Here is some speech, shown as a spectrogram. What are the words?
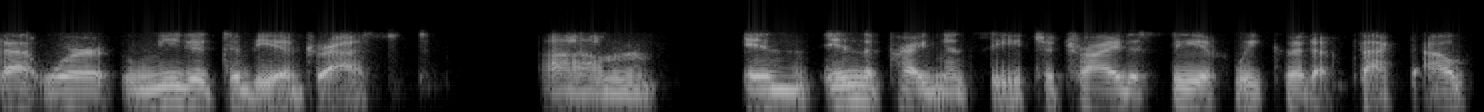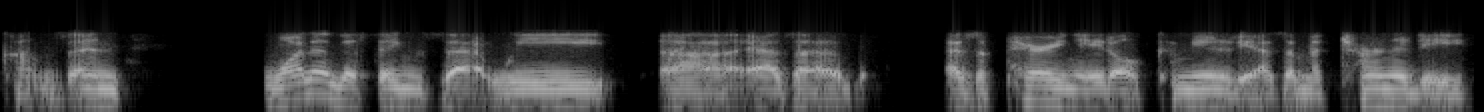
that were needed to be addressed um, in in the pregnancy to try to see if we could affect outcomes. And one of the things that we, uh, as a as a perinatal community, as a maternity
